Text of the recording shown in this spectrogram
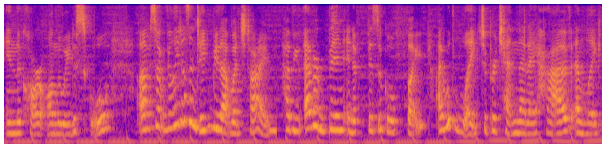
in the car on the way to school. Um, so it really doesn't take me that much time. Have you ever been in a physical fight? I would like to pretend that I have and like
